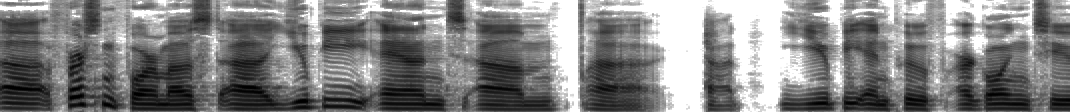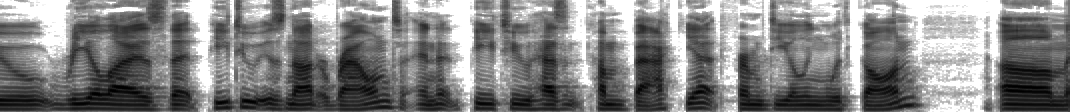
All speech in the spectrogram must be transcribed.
uh, first and foremost, uh, Yuppie and um, uh, God, Yuppie and Poof are going to realize that Pitou is not around and that Pitou hasn't come back yet from dealing with Gon. Um,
